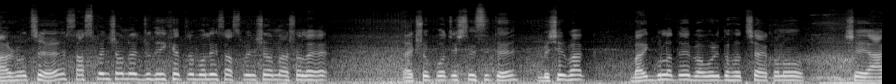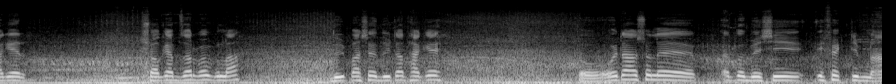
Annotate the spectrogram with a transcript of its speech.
আর হচ্ছে সাসপেনশনের যদি ক্ষেত্রে বলি সাসপেনশন আসলে একশো পঁচিশ সিসিতে বেশিরভাগ বাইকগুলোতে ব্যবহৃত হচ্ছে এখনও সেই আগের শক অ্যাবজর্ভারগুলা দুই পাশে দুইটা থাকে। তো ওইটা আসলে এত বেশি ইফেক্টিভ না।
